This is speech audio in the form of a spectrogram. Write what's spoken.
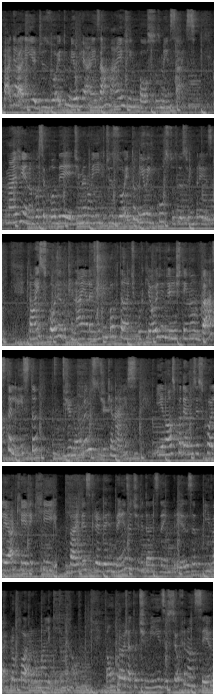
pagaria 18 mil reais a mais de impostos mensais. Imagina você poder diminuir 18 mil em custos da sua empresa. Então a escolha do KNAI é muito importante, porque hoje em dia a gente tem uma vasta lista de números de KNAIs e nós podemos escolher aquele que vai descrever bem as atividades da empresa e vai propor uma alíquota menor. Então, o projeto Otimize, o seu financeiro,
